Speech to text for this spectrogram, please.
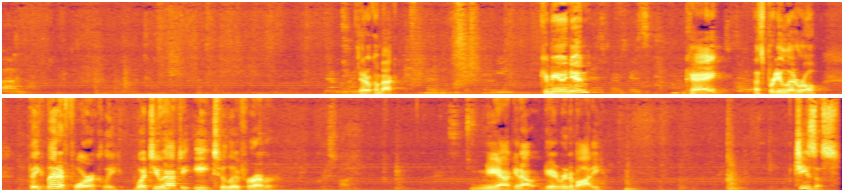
Um, mind. It'll come back. Communion, That's what I was gonna say. okay, that's pretty literal. Think metaphorically. What do you have to eat to live forever? Yeah, get out, get rid of body. Jesus.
